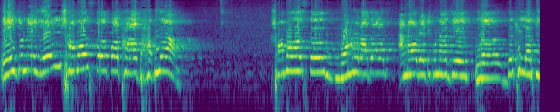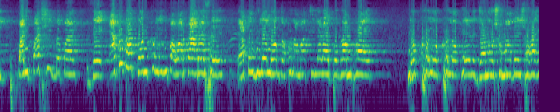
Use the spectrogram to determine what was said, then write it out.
এই জন্য এই সমস্ত কথা ভাবিয়া সমস্ত মহারাজার আমার এটুকুনা যে দেখিল আর কি, পারিপার্শ্বিক ব্যাপার যে, এতটা কন্ট্রোলিং পাওয়ার কার আছে? এতগুলো লোক যখন আমার চিলারায় প্রোগ্রাম হয়, লক্ষ লক্ষ লোকের জনসমাবেশ হয়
